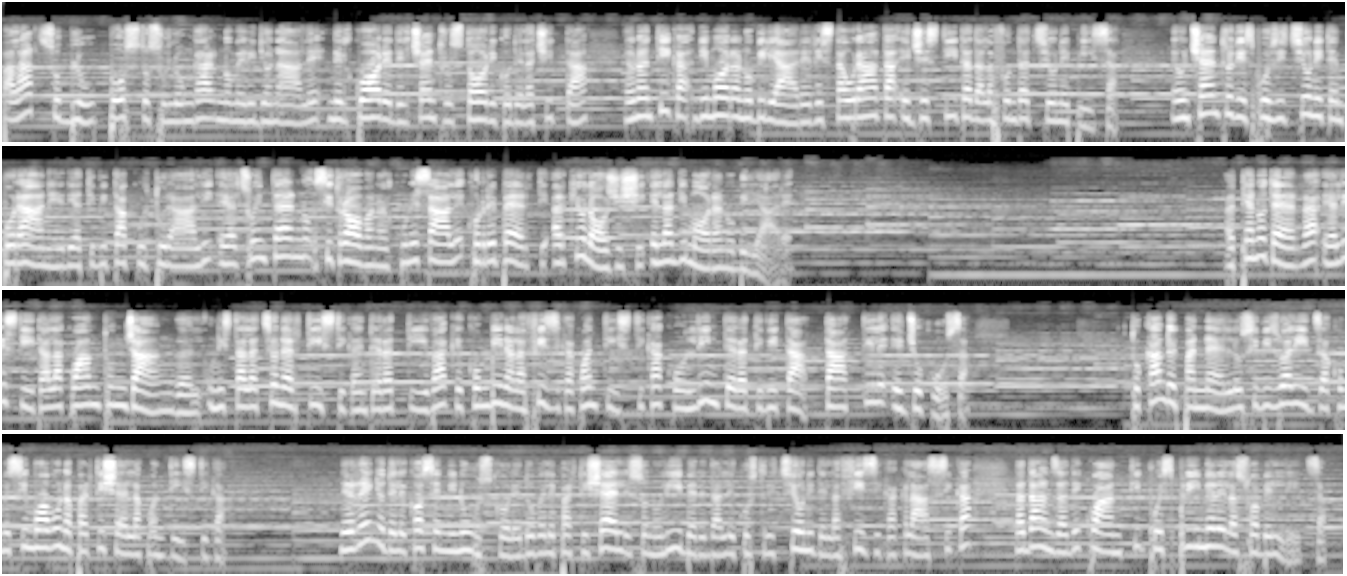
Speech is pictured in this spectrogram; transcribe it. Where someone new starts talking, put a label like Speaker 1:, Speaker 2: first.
Speaker 1: Palazzo Blu, posto sul Longarno meridionale, nel cuore del centro storico della città, è un'antica dimora nobiliare restaurata e gestita dalla Fondazione Pisa. È un centro di esposizioni temporanee e di attività culturali e al suo interno si trovano alcune sale con reperti archeologici e la dimora nobiliare. Al piano terra è allestita la Quantum Jungle, un'installazione artistica interattiva che combina la fisica quantistica con l'interattività tattile e giocosa. Toccando il pannello si visualizza come si muove una particella quantistica. Nel regno delle cose minuscole, dove le particelle sono libere dalle costrizioni della fisica classica, la danza dei quanti può esprimere la sua bellezza.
